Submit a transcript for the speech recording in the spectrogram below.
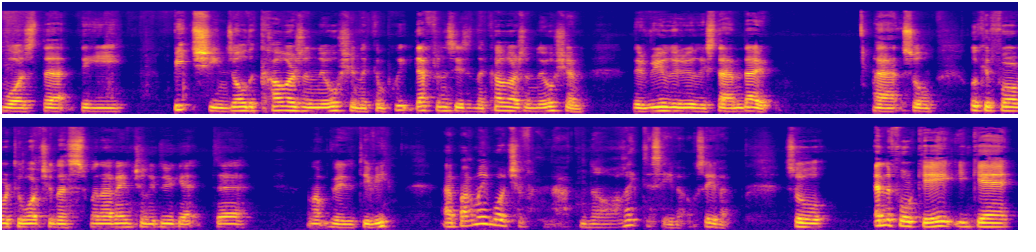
was that the beach scenes, all the colours in the ocean, the complete differences in the colours in the ocean, they really, really stand out. Uh, so looking forward to watching this when I eventually do get uh, an upgraded TV. Uh, but I might watch it no, I like to save it. I'll save it. So in the 4K, you get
